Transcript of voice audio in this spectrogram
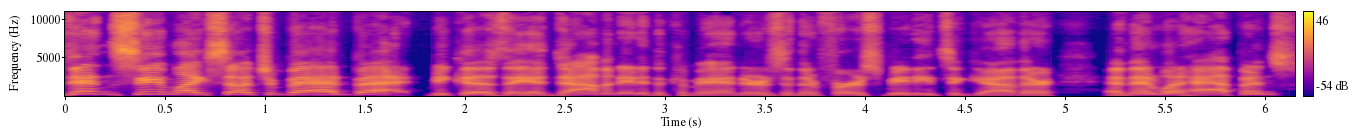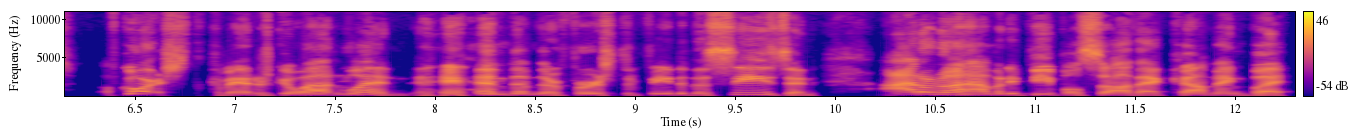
didn't seem like such a bad bet because they had dominated the Commanders in their first meeting together. And then what happens? Of course, the Commanders go out and win, and hand them their first defeat of the season. I don't know how many people saw that coming, but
